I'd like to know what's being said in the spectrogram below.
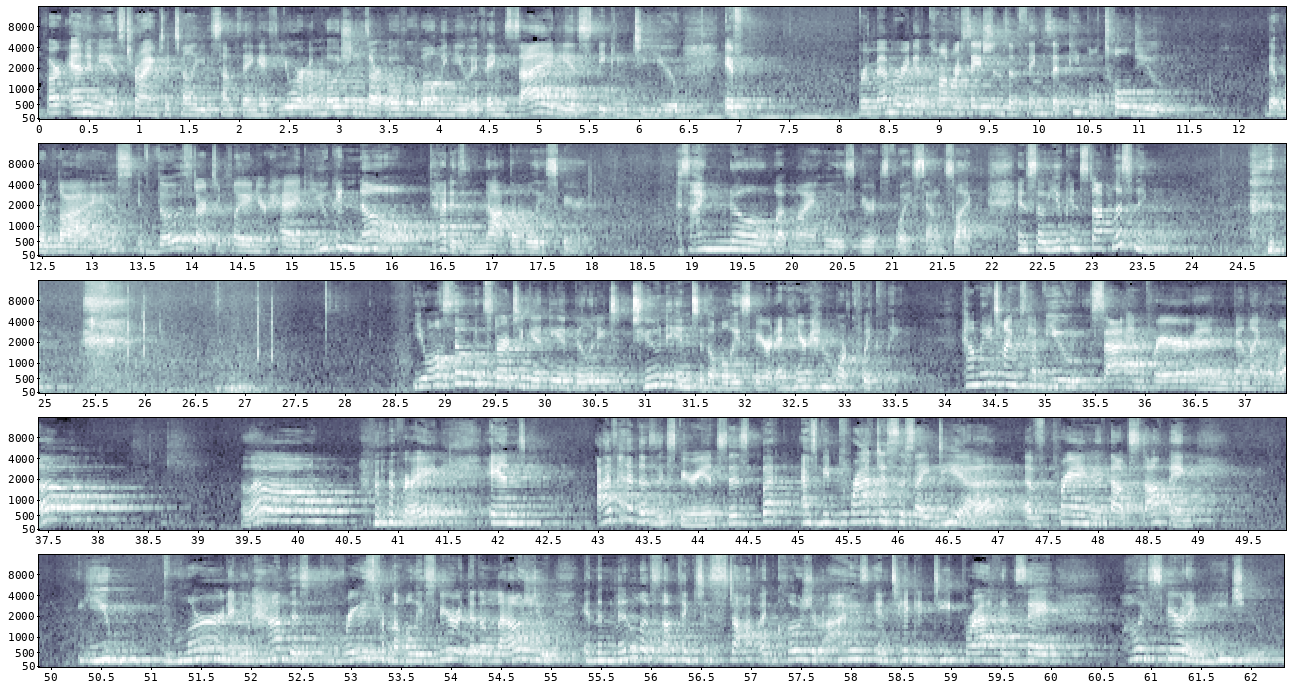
if our enemy is trying to tell you something, if your emotions are overwhelming you, if anxiety is speaking to you, if remembering of conversations of things that people told you that were lies, if those start to play in your head, you can know that is not the Holy Spirit. As I know what my Holy Spirit's voice sounds like. And so you can stop listening. you also start to get the ability to tune into the Holy Spirit and hear Him more quickly. How many times have you sat in prayer and been like, hello? Hello? right? And I've had those experiences, but as we practice this idea of praying without stopping, you learn and you have this grace from the Holy Spirit that allows you in the middle of something to stop and close your eyes and take a deep breath and say, Holy Spirit, I need you.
